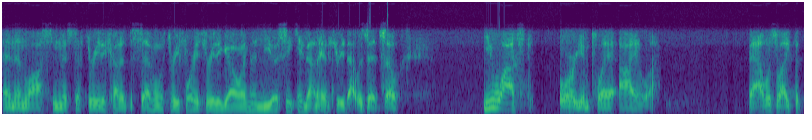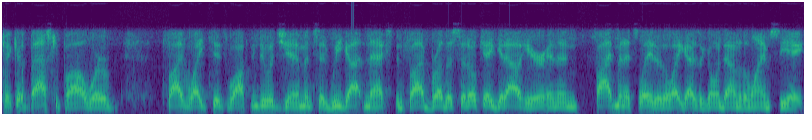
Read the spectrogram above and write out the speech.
and then lost and missed a three to cut it to seven with 3:43 to go, and then USC came down and hit three. That was it. So you watched Oregon play Iowa. That was like the pickup basketball where five white kids walked into a gym and said, "We got next," and five brothers said, "Okay, get out here." And then five minutes later, the white guys are going down to the YMCA,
